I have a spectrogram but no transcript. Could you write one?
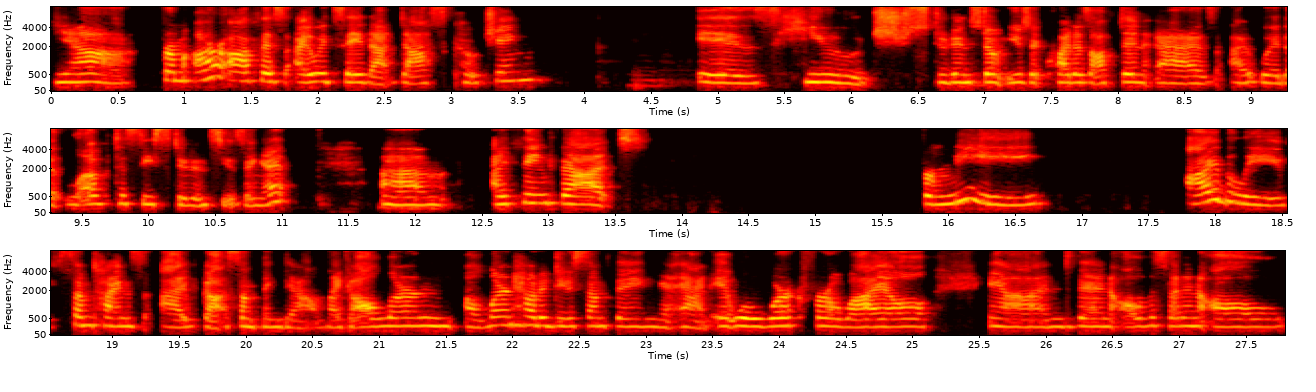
Yeah, from our office, I would say that DAS coaching is huge. Students don't use it quite as often as I would love to see students using it. Um, I think that for me, I believe sometimes I've got something down. Like I'll learn, I'll learn how to do something and it will work for a while. And then all of a sudden I'll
